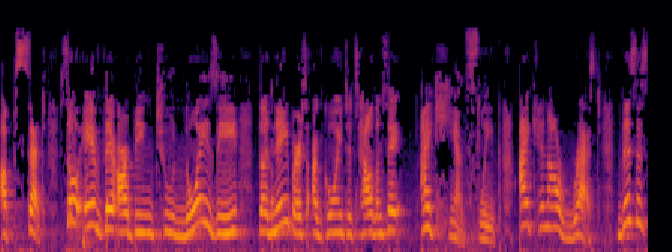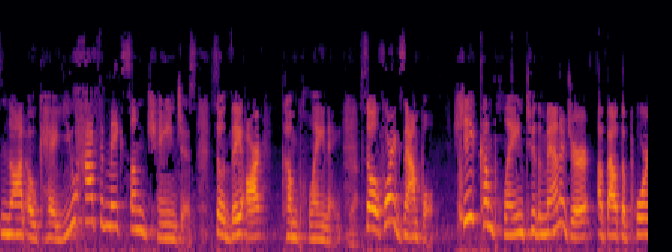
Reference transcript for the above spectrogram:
upset. So if they are being too noisy, the neighbors are going to tell them, say, I can't sleep. I cannot rest. This is not okay. You have to make some changes. So they are complaining. So, for example, she complained to the manager about the poor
